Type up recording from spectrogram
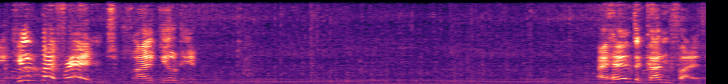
He killed my friend! So I killed him. I heard the gunfire.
